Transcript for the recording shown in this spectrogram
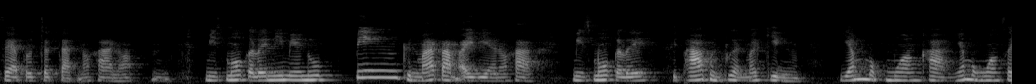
แซ่บๆรสจัดๆเนาะค่ะเนาะมิสโมก็เลยมีเมนูปิ้งขึ้นมาตามไอเดียเนาะค่ะ มิสโมก็เลยสิพาเพื่อนๆมากินยำหมกม่วงค่ะยำหมกม่วงใส่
